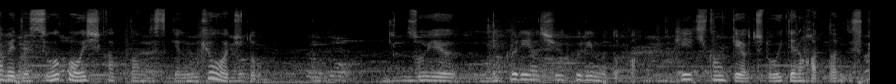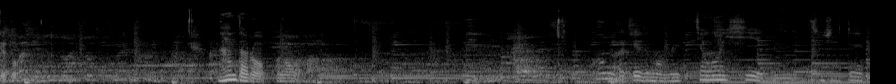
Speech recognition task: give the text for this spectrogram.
食べてすごく美味しかったんですけど今日はちょっとそういうエクレアシュークリームとかケーキ関係はちょっと置いてなかったんですけどなんだろうこのパンだけでもめっちゃ美味しい。そしてちっ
